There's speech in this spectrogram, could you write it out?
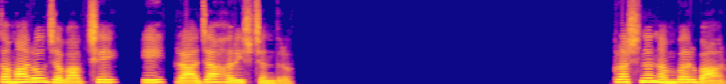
તમારો જવાબ છે એ, રાજા હરિશ્ચંદ્ર. પ્રશ્ન નંબર બાર.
